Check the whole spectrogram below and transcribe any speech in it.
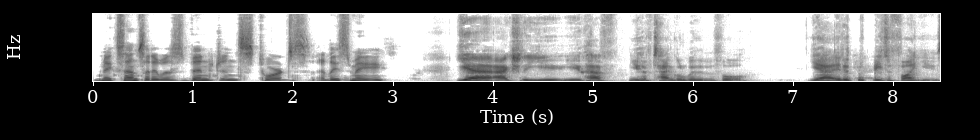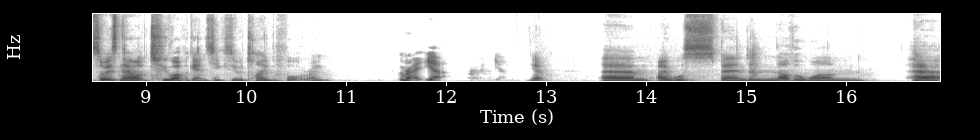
make sense that it was vengeance towards at least me. Yeah, actually, you you have you have tangled with it before. Yeah, it is ready to fight you, so it's now at two up against you because you were tied before, right? Right, yeah. Yep. Um, I will spend another one uh,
